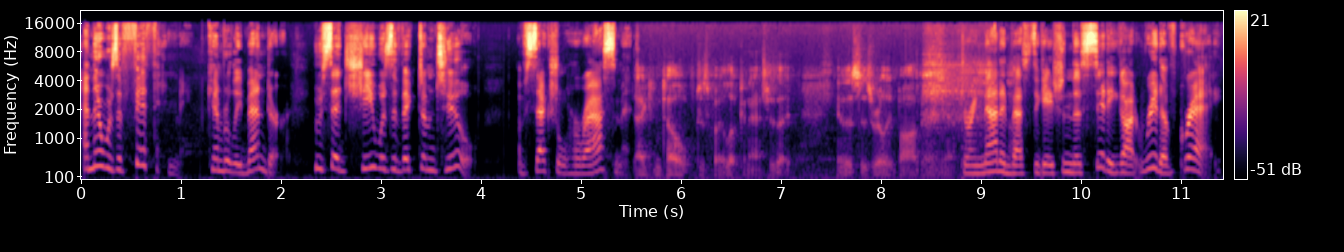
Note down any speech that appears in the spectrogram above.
And there was a fifth inmate, Kimberly Bender, who said she was a victim too of sexual harassment. I can tell just by looking at you that you know, this is really bothering you. During that investigation, the city got rid of Gray.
